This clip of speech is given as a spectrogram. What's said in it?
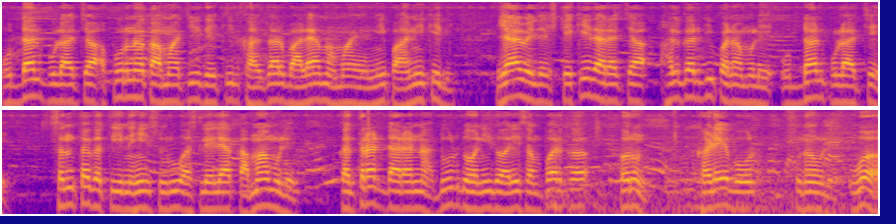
उड्डाणपुलाच्या अपूर्ण कामाची देखील खासदार बाळ्यामामा यांनी पाहणी केली. यावेळेस ठेकेदाराच्या हलगर्जीपणामुळे उड्डाणपुलाचे संतगतीनेही संत गतीनेही सुरू असलेल्या कामामुळे कंत्राटदारांना दूरध्वनीद्वारे संपर्क करून खडे बोल सुनावले व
